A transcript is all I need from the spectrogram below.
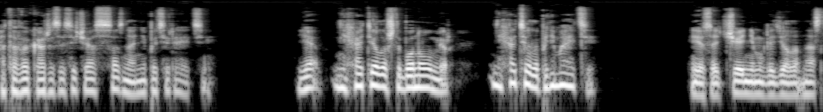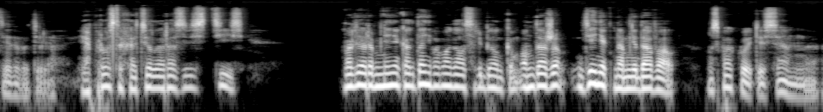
А то вы, кажется, сейчас сознание потеряете. Я не хотела, чтобы он умер. Не хотела, понимаете? Я с отчаянием глядела на следователя. Я просто хотела развестись. Валера мне никогда не помогал с ребенком. Он даже денег нам не давал. Успокойтесь, Анна.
